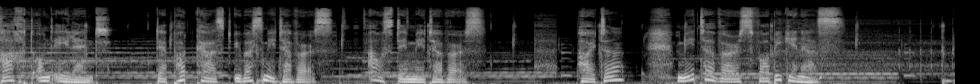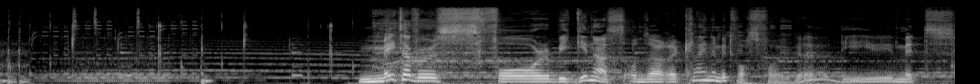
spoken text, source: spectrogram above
Pracht und Elend. Der Podcast übers Metaverse. Aus dem Metaverse. Heute Metaverse for Beginners. Metaverse for Beginners, unsere kleine Mittwochsfolge, die mit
